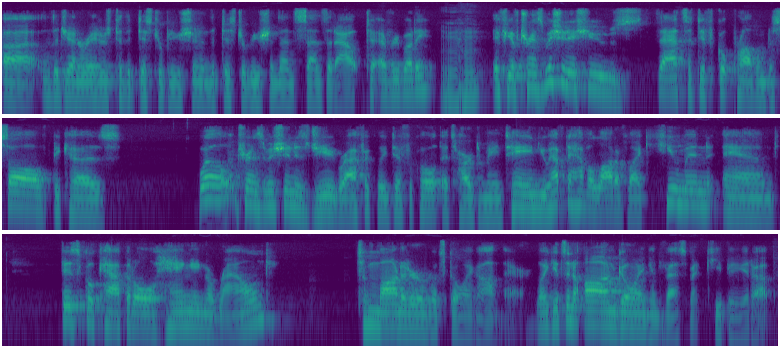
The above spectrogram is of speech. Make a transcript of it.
uh, the generators to the distribution, and the distribution then sends it out to everybody. Mm-hmm. If you have transmission issues, that's a difficult problem to solve because, well, transmission is geographically difficult. It's hard to maintain. You have to have a lot of like human and physical capital hanging around to monitor what's going on there. Like it's an ongoing investment keeping it up.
